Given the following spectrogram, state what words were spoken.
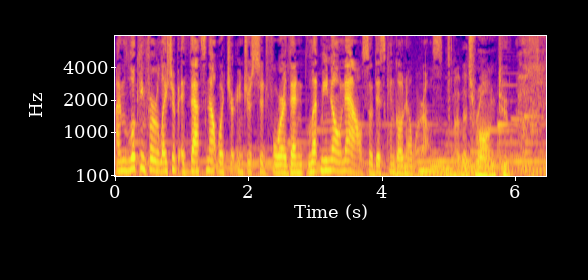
I'm looking for a relationship. If that's not what you're interested for, then let me know now so this can go nowhere else." Uh, that's wrong, too.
